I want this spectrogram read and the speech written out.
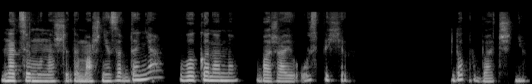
На цьому наше домашнє завдання виконано. Бажаю успіхів. До побачення.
